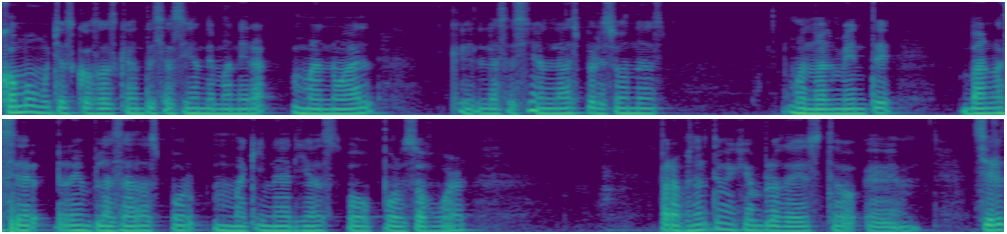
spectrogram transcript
cómo muchas cosas que antes se hacían de manera manual, que las hacían las personas manualmente, van a ser reemplazadas por maquinarias o por software. Para ponerte un ejemplo de esto, eh, si eres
